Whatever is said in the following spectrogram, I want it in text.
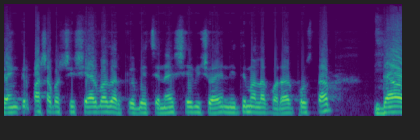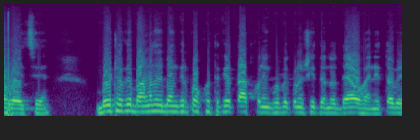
ব্যাংকের পাশাপাশি শেয়ার বাজারকে বেছে নেয়, সে বিষয়ে নীতিমালা করার প্রস্তাব দেওয়া হয়েছে। বৈঠকে বাংলাদেশ ব্যাংকের পক্ষ থেকে তাৎক্ষণিকভাবে কোনো সিদ্ধান্ত দেওয়া হয়নি। তবে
